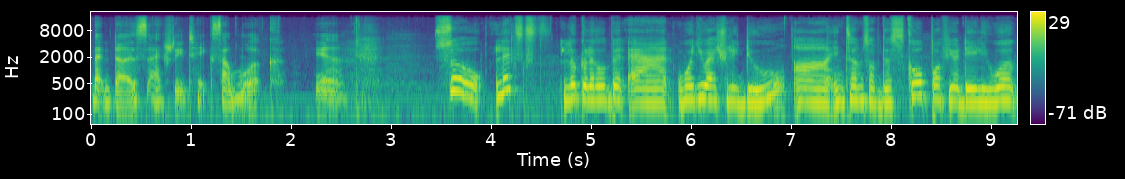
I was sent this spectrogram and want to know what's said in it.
that does actually take some work. Yeah. So let's look a little bit at what you actually do uh, in terms of the scope of your daily work.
